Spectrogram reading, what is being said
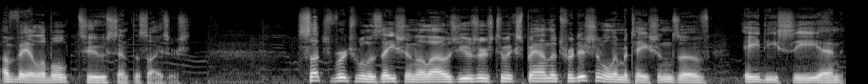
available to synthesizers. Such virtualization allows users to expand the traditional limitations of ADC and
